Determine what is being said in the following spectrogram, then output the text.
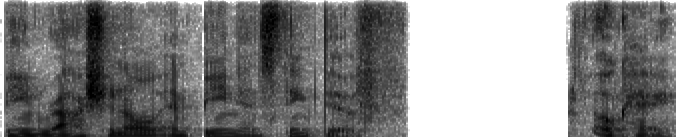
being rational and being instinctive. Okay,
